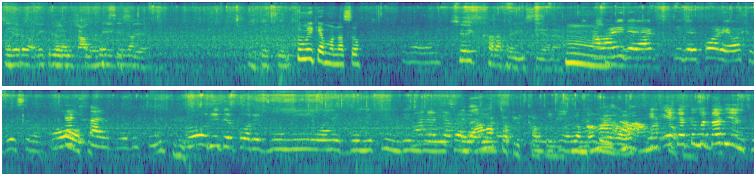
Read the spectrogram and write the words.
চেহারা অনেক কালো হয়ে গেছে। তুমি কেমন আছো? সেই খারাপ হয়ে গেছে আমার ঈদের ঈদের পরে অসুখ হয়েছিল। ও। ঈদের পরে বমি অনেক বমি তিন দিন বমি আমার চকলেট খাও তুমি। এটা তোমার দাদি আনছে।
